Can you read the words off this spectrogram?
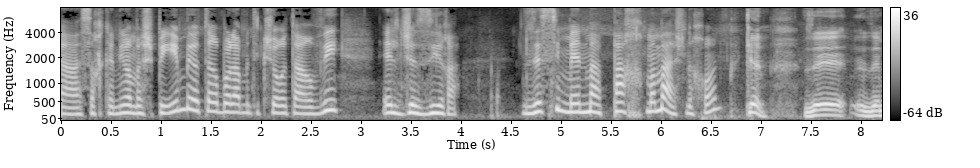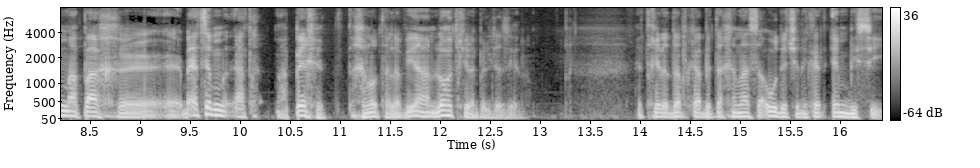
השחקנים המשפיעים ביותר בעולם התקשורת הערבי, אל-ג'זירה. זה סימן מהפך ממש, נכון? כן, זה, זה מהפך, אה, בעצם מהפכת תחנות הלוויין לא התחילה באל-ג'זירה. התחילה דווקא בתחנה סעודית שנקראת MBC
